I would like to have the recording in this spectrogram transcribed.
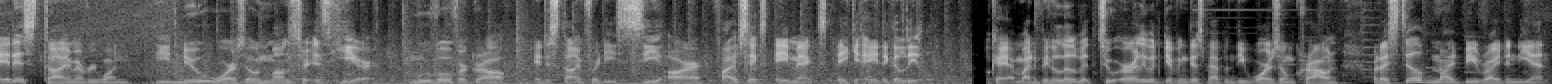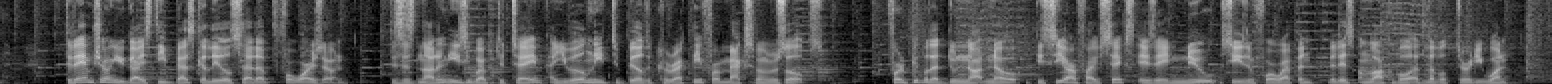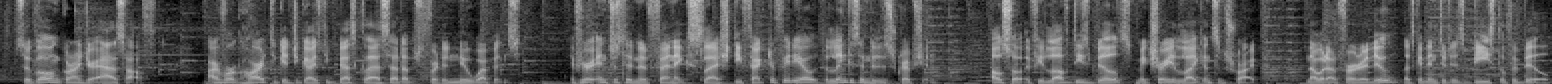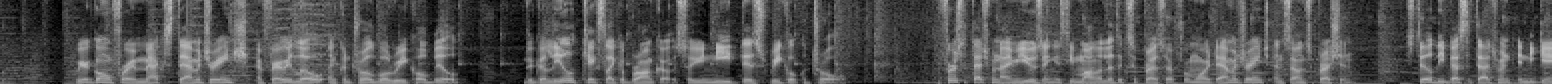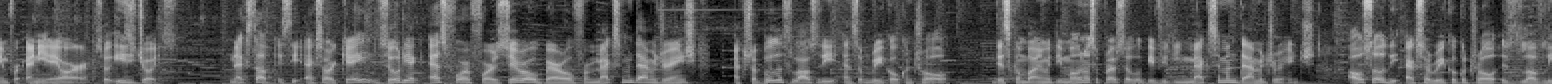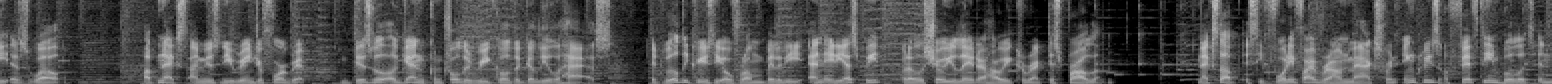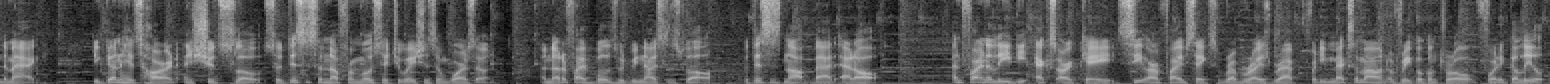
It is time everyone. The new Warzone monster is here. Move over Grau. It is time for the CR56 AMAX aka the Galil. Okay, I might have been a little bit too early with giving this map the Warzone crown, but I still might be right in the end. Today I'm showing you guys the best Galil setup for Warzone. This is not an easy weapon to tame and you will need to build it correctly for maximum results. For the people that do not know, the CR56 is a new Season 4 weapon that is unlockable at level 31. So go and grind your ass off. I've worked hard to get you guys the best class setups for the new weapons. If you're interested in the Fennec slash Defector video, the link is in the description. Also, if you love these builds, make sure you like and subscribe. Now without further ado, let's get into this beast of a build. We are going for a max damage range, a very low and controllable recoil build. The Galil kicks like a Bronco, so you need this recoil control. The first attachment I am using is the Monolithic Suppressor for more damage range and sound suppression. Still the best attachment in the game for any AR, so easy choice. Next up is the XRK Zodiac S440 barrel for maximum damage range, extra bullet velocity and some recoil control. This combined with the Mono Suppressor will give you the maximum damage range. Also the extra recoil control is lovely as well. Up next I'm using the Ranger foregrip. This will again control the recoil the Galil has. It will decrease the overall mobility and ADS speed, but I will show you later how we correct this problem. Next up is the 45 round max for an increase of 15 bullets in the mag. The gun hits hard and shoots slow, so this is enough for most situations in Warzone. Another 5 bullets would be nice as well, but this is not bad at all. And finally the XRK CR56 rubberized wrap for the max amount of recoil control for the Galil.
